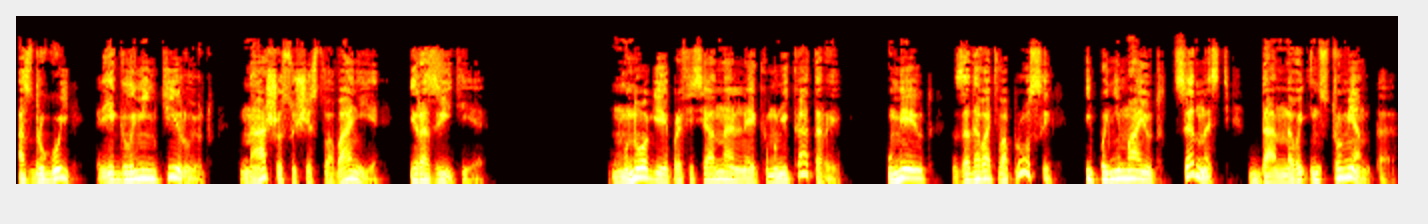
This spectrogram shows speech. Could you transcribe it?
а с другой регламентируют наше существование и развитие. Многие профессиональные коммуникаторы умеют задавать вопросы и понимают ценность данного инструмента.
